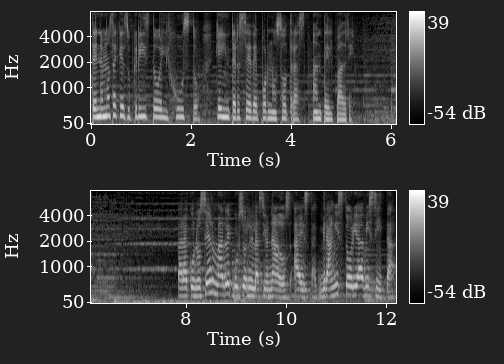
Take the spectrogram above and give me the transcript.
tenemos a Jesucristo el justo que intercede por nosotras ante el Padre. Para conocer más recursos relacionados a esta gran historia, visita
